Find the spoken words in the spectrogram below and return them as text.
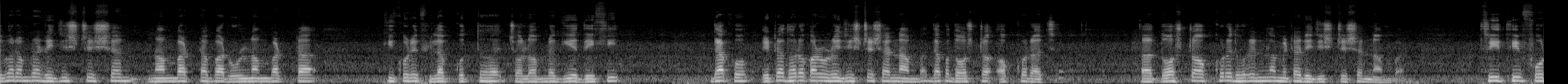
এবার আমরা রেজিস্ট্রেশন নাম্বারটা বা রোল নাম্বারটা কি করে ফিল আপ করতে হয়, চলো আমরা গিয়ে দেখি। দেখো, এটা ধরো কারও রেজিস্ট্রেশন নাম্বার দেখো, দশটা অক্ষর আছে। তা দশটা অক্ষরে ধরে নিলাম এটা registration number three three four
